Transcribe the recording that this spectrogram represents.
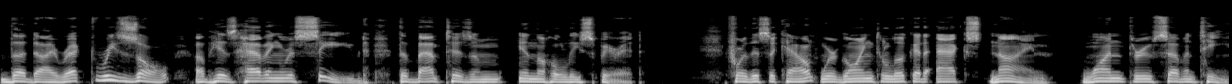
the direct result of his having received the baptism in the Holy Spirit. For this account, we're going to look at Acts 9, 1 through 17.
